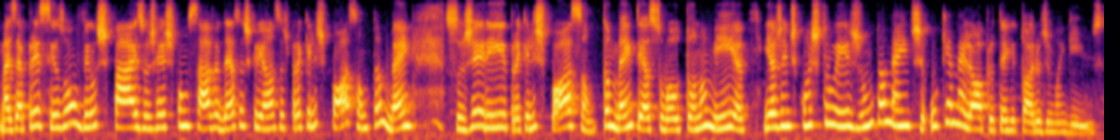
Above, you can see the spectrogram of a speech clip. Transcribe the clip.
mas é preciso ouvir os pais, os responsáveis dessas crianças, para que eles possam também sugerir, para que eles possam também ter a sua autonomia e a gente construir juntamente o que é melhor para o território de Manguinhos.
